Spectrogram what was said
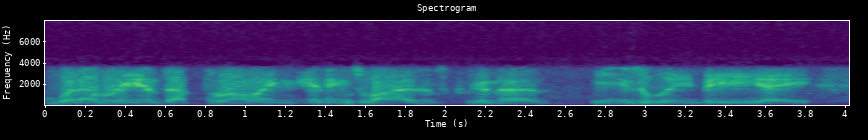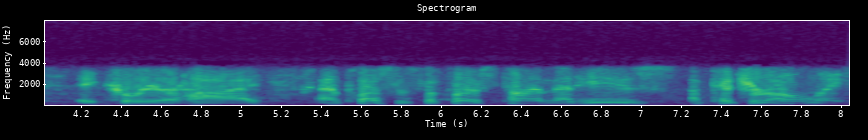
whatever he ends up throwing innings-wise. It's going to easily be a a career high, and plus it's the first time that he's a pitcher only.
